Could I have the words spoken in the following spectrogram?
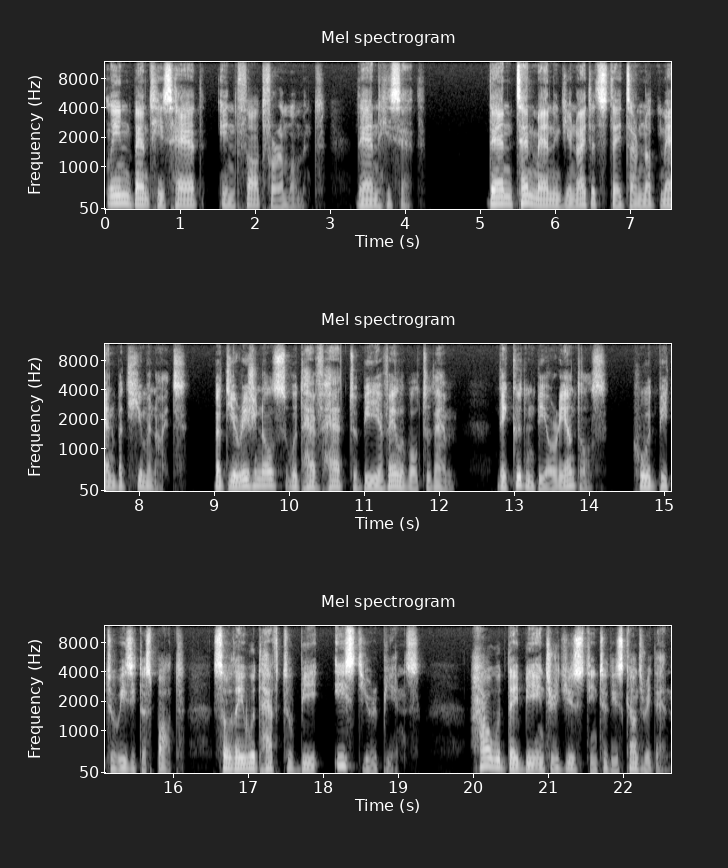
Lynn bent his head in thought for a moment. Then he said, Then ten men in the United States are not men but humanoids. But the originals would have had to be available to them. They couldn't be Orientals, would be too easy to spot, so they would have to be East Europeans. How would they be introduced into this country then?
